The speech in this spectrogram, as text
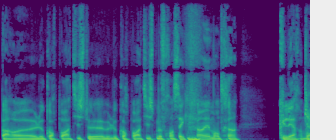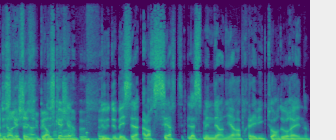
par euh, le corporatiste, le corporatisme français, qui est quand même en train clairement De se cacher sa un- superbe, de se cacher un un peu. de, de baisser. Alors certes, la semaine dernière, après la victoire de Rennes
